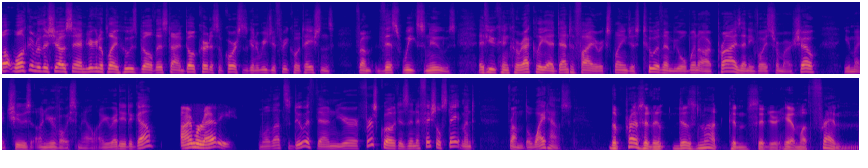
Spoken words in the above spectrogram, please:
Well, welcome to the show, Sam. You're going to play Who's Bill this time. Bill Kurtis, of course, is going to read you three quotations from this week's news. If you can correctly identify or explain just two of them, you will win our prize, any voice from our show you might choose on your voicemail. Are you ready to go? I'm ready. Well, let's do it then. Your first quote is an official statement from the White House. The president does not consider him a friend.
